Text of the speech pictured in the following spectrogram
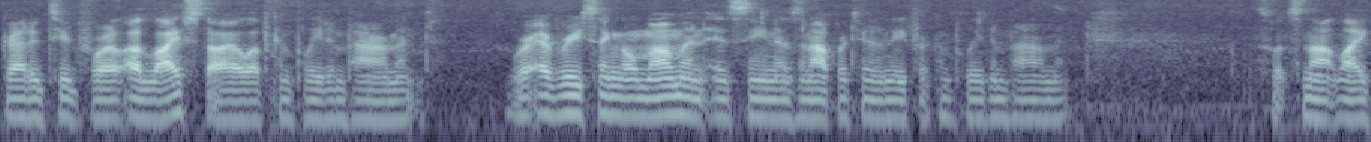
Gratitude for a lifestyle of complete empowerment, where every single moment is seen as an opportunity for complete empowerment. So it's not like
